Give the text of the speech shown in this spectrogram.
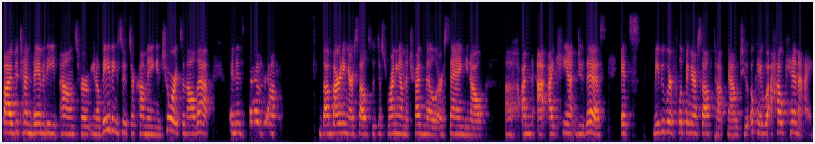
five to ten vanity pounds for you know bathing suits are coming and shorts and all that and instead of um, bombarding ourselves with just running on the treadmill or saying you know oh, i'm I, I can't do this it's maybe we're flipping our self-talk now to okay well how can i?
